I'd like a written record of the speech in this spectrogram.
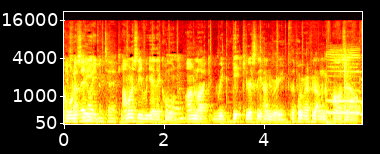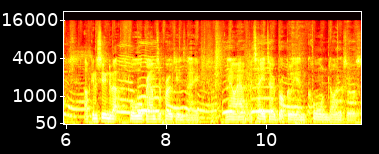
I In wanna fact, they're see- not even turkey. I'm honestly, yeah, they're corn. Corn. I'm like ridiculously hungry to the point where I feel like I'm gonna pass out. I've consumed about four grams of protein today. Now I have potato, broccoli, and corn dinosaurs.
